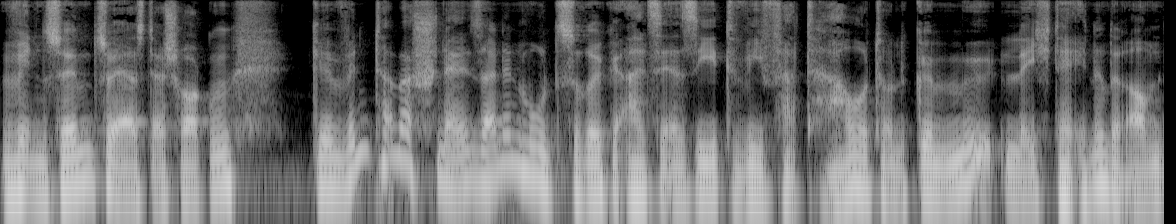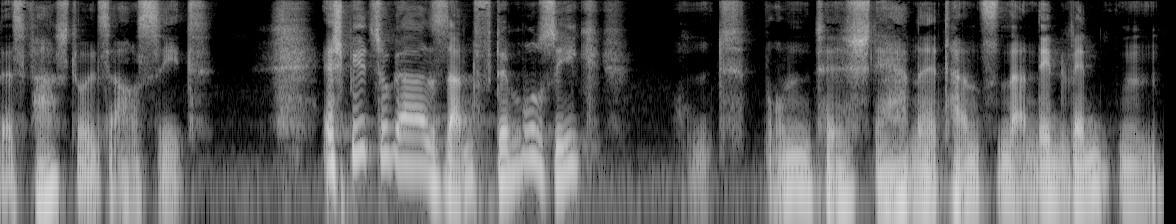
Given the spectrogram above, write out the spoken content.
Vincent, zuerst erschrocken, gewinnt aber schnell seinen Mut zurück, als er sieht, wie vertraut und gemütlich der Innenraum des Fahrstuhls aussieht. Er spielt sogar sanfte Musik und bunte Sterne tanzen an den Wänden.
